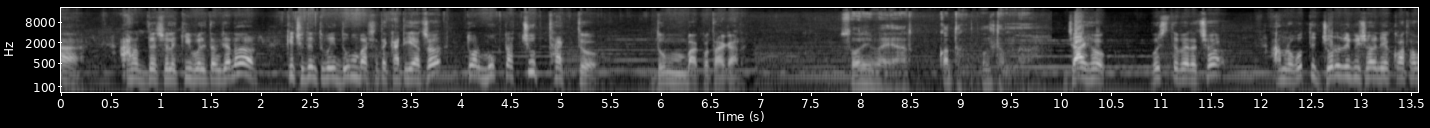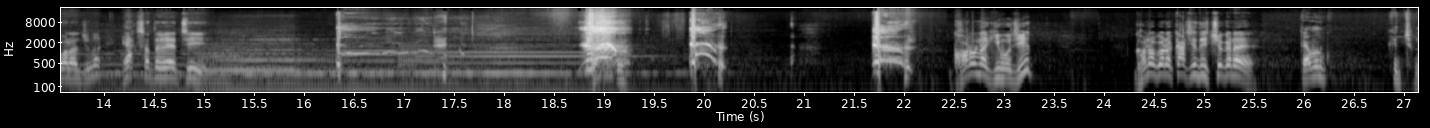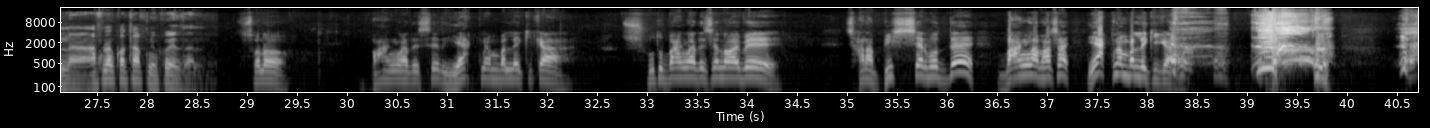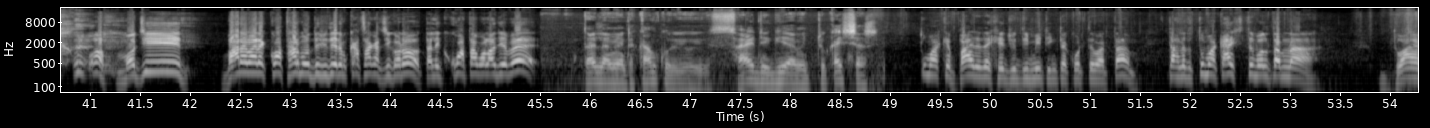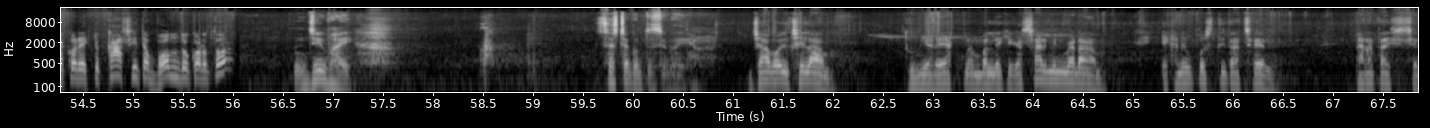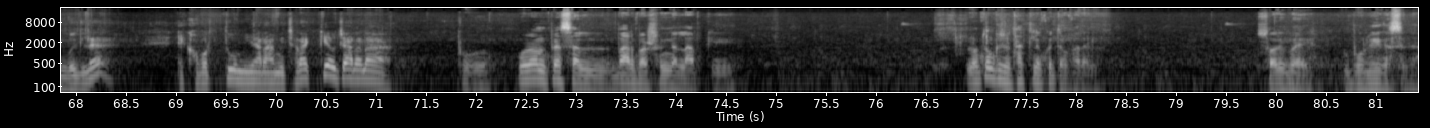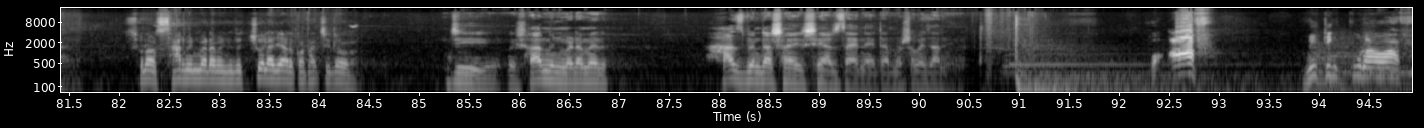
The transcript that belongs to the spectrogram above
আরব দেশ হলে কি বলতাম জানো? কিছুদিন তুমি দুম্বার সাথে কাটিয়েছো তোর মুখটা চুপ থাকতো। দুম্বা কোথাকার। সরি ভাই আর কথা বলতাম না। যাই হোক বুঝতে পেরেছ? আমরা অতি জরুরি বিষয় নিয়ে কথা বলার জন্য একসাথে হয়েছি। ঘটনা কি মজিদ? ঘন ঘন কাশি দিচ্ছ কেন? তেমন কিছু না আপনার কথা আপনি কয়ে যান। শোনো বাংলাদেশের এক নাম্বার লেখিকা শুধু বাংলাদেশে নয় বে সারা বিশ্বের মধ্যে বাংলা ভাষায় এক নাম্বার লেখিকা। ও মজিদ বারে বারে কথার মধ্যে যদি এরকম কাছাকাছি করো তাহলে কথা বলা যাবে? তাইলে আমি একটা কাম করি ওই সাইডে গিয়ে আমি একটু কাইসে আসি। তোমাকে বাইরে রেখে যদি মিটিংটা করতে পারতাম তাহলে তো তোমাকে আসতে বলতাম না। দয়া করে একটু কাশিটা বন্ধ করো তো। জি ভাই। চেষ্টা করতেছি ভাই। যা বলছিলাম দুনিয়ার এক নাম্বার লেখিকা শারমিন ম্যাডাম এখানে উপস্থিত আছেন। বেড়াতে এসছেন বুঝলে? এ খবর তুমি আর আমি ছাড়া কেউ জানে না। পুরান পেশাল বারবার শুনে লাভ কি? নতুন কিছু থাকলে করতে পারেন। সরি ভাই ভুলে গেছে গা। শোনো শারমিন ম্যাডামের কিন্তু চলে যাওয়ার কথা ছিল। জি ওই শারমিন ম্যাডামের হাজবেন্ড আসায় সে আর যায় না এটা আমরা সবাই জানি। অফ মিটিং পুরা অফ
